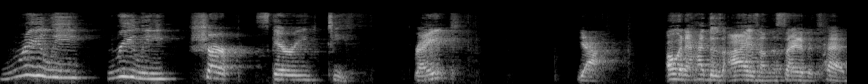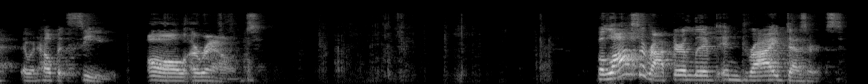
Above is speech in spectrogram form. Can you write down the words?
really, really sharp, scary teeth, right? Yeah. Oh, and it had those eyes on the side of its head that would help it see all around. Velociraptor lived in dry deserts.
